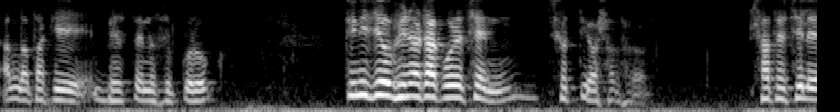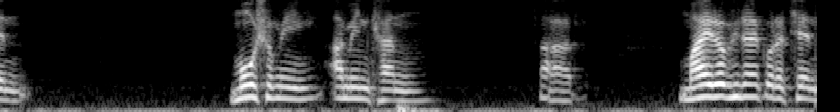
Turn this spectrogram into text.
আল্লাহ তাকে ভেস্তে নসিব করুক। তিনি যে অভিনয়টা করেছেন সত্যি অসাধারণ। সাথে ছিলেন মৌসুমী আমিন খান আর মায়ের অভিনয় করেছেন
